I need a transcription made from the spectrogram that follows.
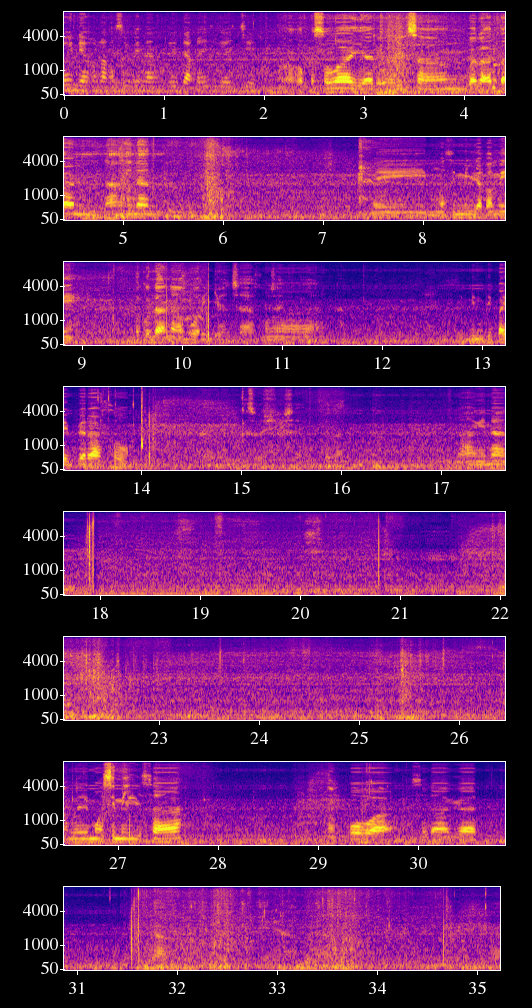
ko hindi ako nakasuwi ng Rida kay Gadget. Mga kapasaway, yari ulit isang balatan, nanginan. May mga similya kami. Pagula na abori dyan sa mga 75 peraso. Kasosyo sa balat. Nahanginan. Ano yung mga similya sa ng powa sa dagat.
